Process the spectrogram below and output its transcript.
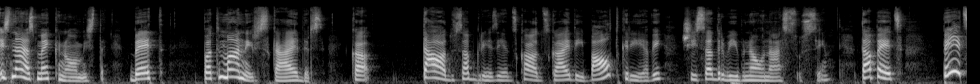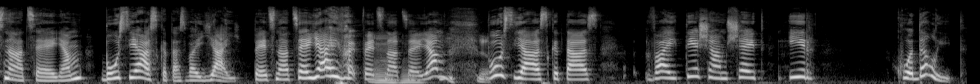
es neesmu ekonomiste, bet pat man ir skaidrs, ka tādus apgriezienus, kādus gaidīja Baltkrievi, šī sadarbība nav nesusi. Tāpēc pēcnācējam būs jāskatās, vai jai, pēcnācējai vai pēcnācējam mm -hmm. būs jāskatās, vai tiešām šeit ir ko dalīt.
